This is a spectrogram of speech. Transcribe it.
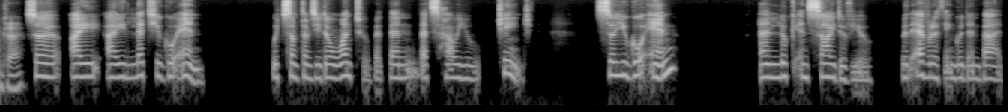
Okay. so i i let you go in which sometimes you don't want to but then that's how you change so you go in and look inside of you with everything good and bad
